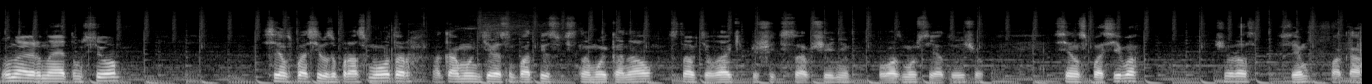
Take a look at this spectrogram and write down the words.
Ну, наверное, на этом все. Всем спасибо за просмотр. А кому интересно, подписывайтесь на мой канал, ставьте лайки, пишите сообщения. По возможности я отвечу. Всем спасибо. Еще раз. Всем пока.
